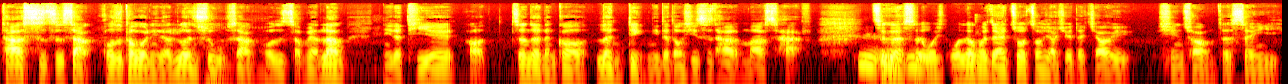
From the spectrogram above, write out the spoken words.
它实质上，或是透过你的论述上，或是怎么样，让你的 TA 啊真的能够认定你的东西是他的 must have。嗯，这个是我我认为在做中小学的教育新创的生意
